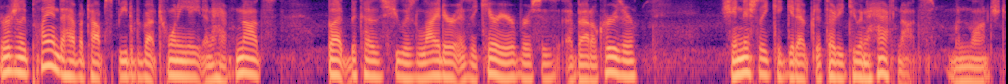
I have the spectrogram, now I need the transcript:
originally planned to have a top speed of about 28 and a half knots but because she was lighter as a carrier versus a battle cruiser, she initially could get up to 32 and a half knots when launched.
